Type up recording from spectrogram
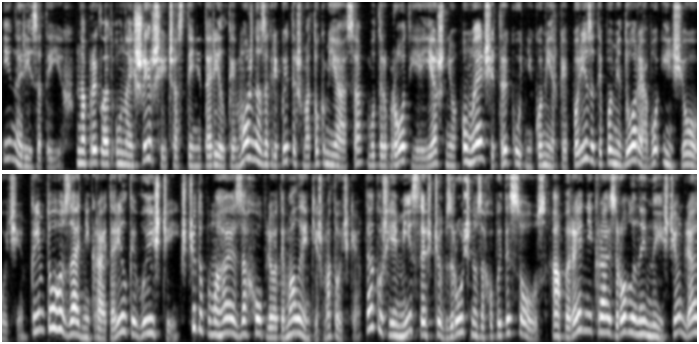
і нарізати їх. Наприклад, у найширшій частині тарілки можна закріпити шматок м'яса, бутерброд, яєшню, у менші трикутні комірки порізати помідори або інші овочі. Крім того, задній край тарілки вищий, що допомагає захоплювати маленькі шматочки. Також є місце, щоб зручно захопити соус, а передній край зроблений нижчим для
